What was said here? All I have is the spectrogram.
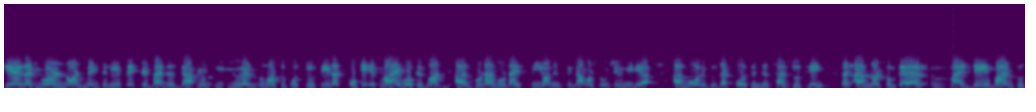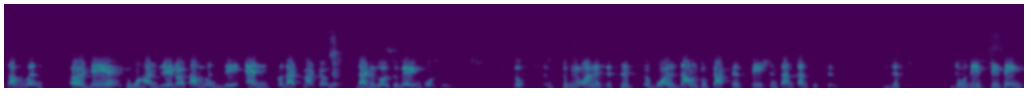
care that you are not mentally affected by this gap. You you are not supposed to say that okay, if my work is not as good as what I see on Instagram or social media, I'm horrible. That person just has to think that I'm not compare my day one to someone's uh, day 200 or someone's day n for that matter. Yeah. That is also very important. So to be honest, it just boils down to practice, patience, and consistency. Just do these three things,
